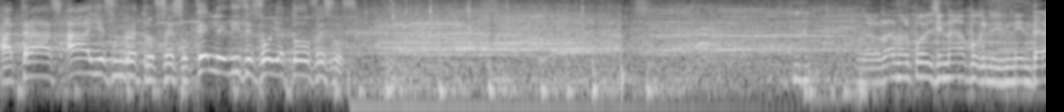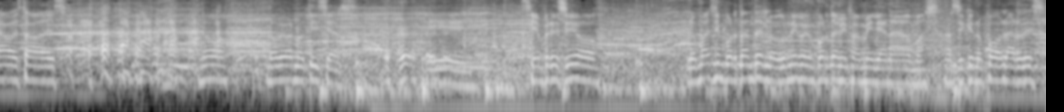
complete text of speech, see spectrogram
atrás, ay, es un retroceso? ¿Qué le dices hoy a todos esos? La verdad no le puedo decir nada porque ni, enterado estaba de eso. No, no veo noticias. Y siempre he sido lo más importante, lo único que importa es mi familia nada más. Así que no puedo hablar de eso.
